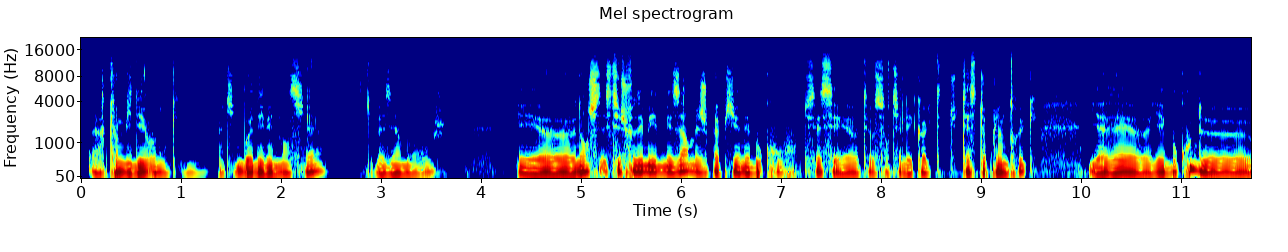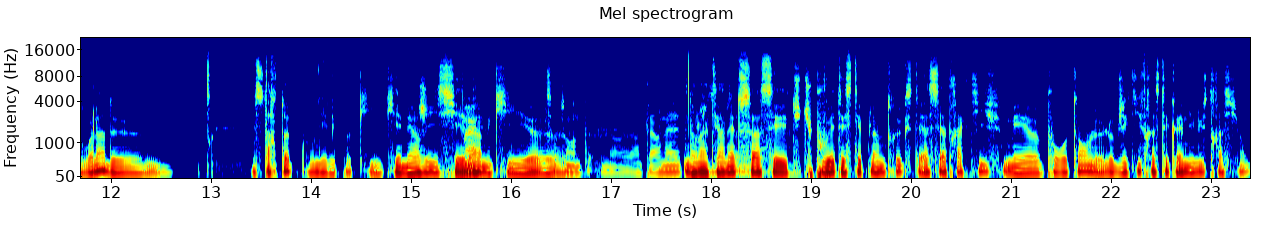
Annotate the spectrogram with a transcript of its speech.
Artcom Vidéo, donc une petite boîte d'événementiel qui est basée à Montrouge. Et euh, non, je, faisais mes, mes armes, mais je papillonnais beaucoup. Tu sais, c'est, t'es au sortir de l'école, tu testes plein de trucs. Il y avait, il y avait beaucoup de, voilà, de, de start-up, qu'on dit à l'époque, qui, qui émergeaient ici et Ouais. là, mais qui, euh, Surtout dans l'internet. dans l'internet, tout ça, c'est, tu, tu pouvais tester plein de trucs, c'était assez attractif, mais euh, pour autant, l'objectif restait quand même l'illustration.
